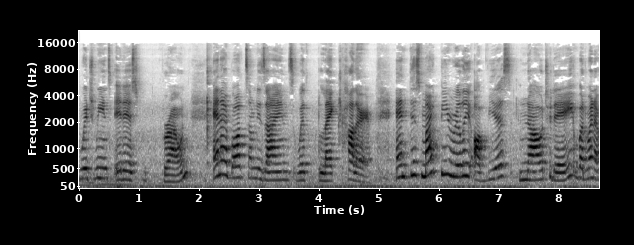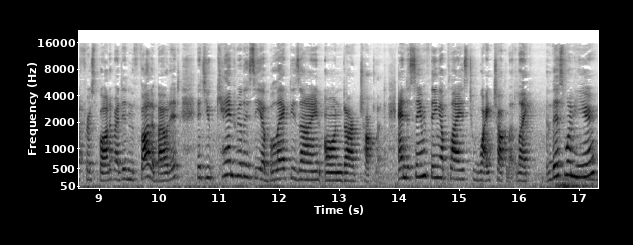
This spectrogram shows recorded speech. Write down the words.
which means it is brown and I bought some designs with black color and this might be really obvious now today but when I first bought it I didn't thought about it that you can't really see a black design on dark chocolate and the same thing applies to white chocolate like this one here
